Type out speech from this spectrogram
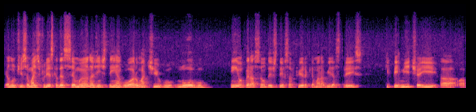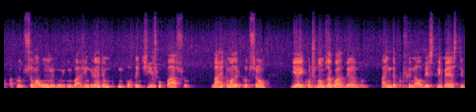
é a notícia mais fresca dessa semana, a gente tem agora um ativo novo em operação desde terça-feira, que é Maravilhas 3, que permite aí a, a, a, produção a úmido em Vargem Grande, é um importantíssimo passo na retomada de produção. E aí continuamos aguardando, ainda para o final desse trimestre,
